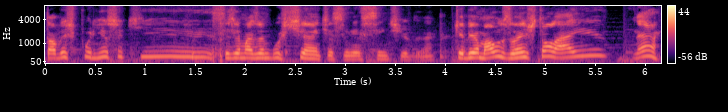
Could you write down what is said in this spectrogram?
talvez por isso que seja mais angustiante, assim, nesse sentido, né? Porque bem mal os anjos estão lá e né?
